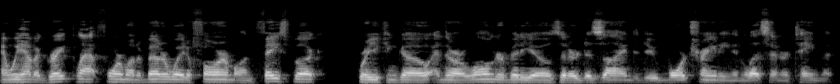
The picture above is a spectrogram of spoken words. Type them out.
And we have a great platform on a better way to farm on Facebook where you can go and there are longer videos that are designed to do more training and less entertainment.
